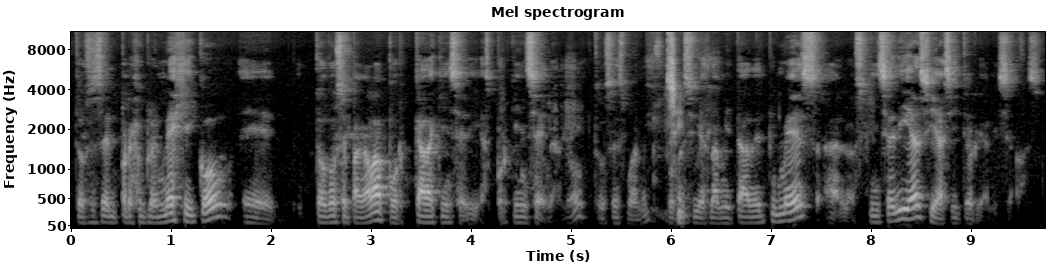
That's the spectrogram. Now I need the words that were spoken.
Entonces, por ejemplo, en México eh, todo se pagaba por cada 15 días, por quincena, ¿no? Entonces, bueno, pues tú recibías la mitad de tu mes a los 15 días y así te organizabas.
